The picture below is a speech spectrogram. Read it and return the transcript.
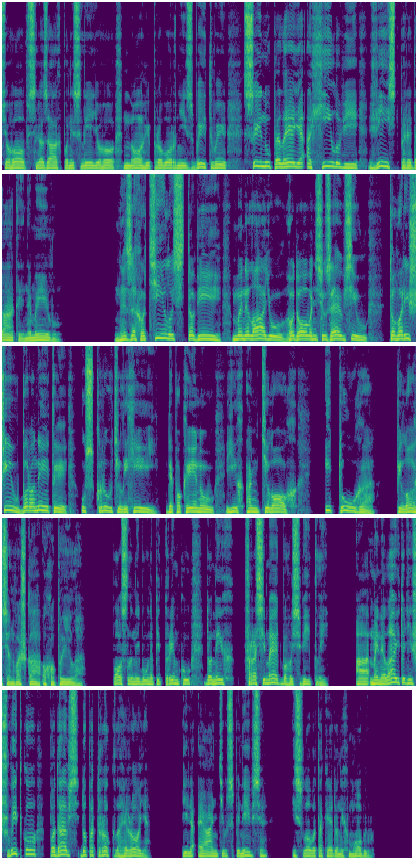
всього в сльозах понесли його ноги проворні з битви, сину Пелея Ахілові вість передати немилу. Не захотілось тобі, Менелаю, годованцю Зевсів, товаришів боронити у скруті лихій, де покинув їх антілох, і туга пілосян важка охопила. Посланий був на підтримку до них Фрасімет богосвітлий, а Менелай тоді швидко подавсь до Патрокла героя. Біля Еантів спинився і слово таке до них мовив.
